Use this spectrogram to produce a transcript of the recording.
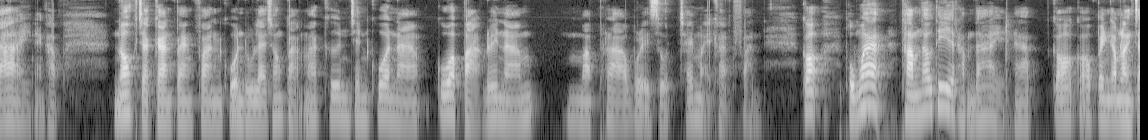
ได้นะครับ นอกจากการแปรงฟันควรดูแลช่องปากมากขึ้น เช่นกั้วน้ำกั้วปากด้วยน้ำมะพร้าวบริสุทธิ์ใช้ไหมขัดฟัน ก็ผมว่าทำเท่าที่จะทำได้นะครับ ก็ก็เป็นกำลังใจ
